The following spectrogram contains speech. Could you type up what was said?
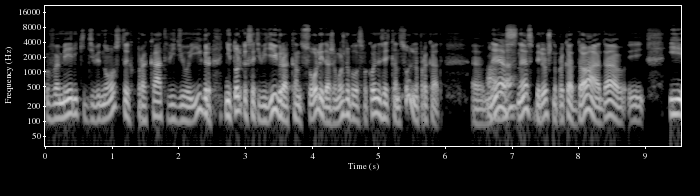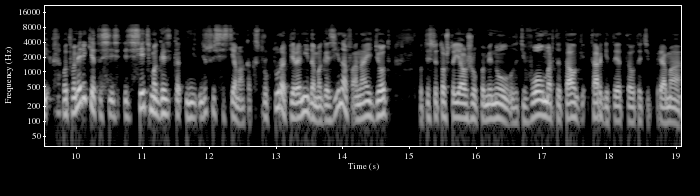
в Америке 90-х прокат видеоигр, не только, кстати, видеоигр, а консолей даже, можно было спокойно взять консоль на прокат. Э, а, NES, да? NES берешь на прокат, да, да. И, и вот в Америке это сеть магазинов, не, не что система, а как структура, пирамида магазинов, она идет, вот если то, что я уже упомянул, вот эти Walmart и Target, это вот эти прямо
